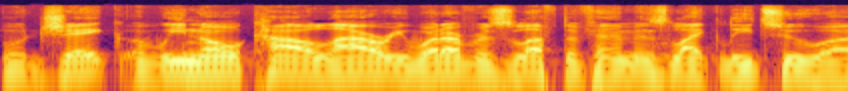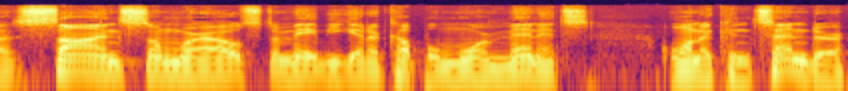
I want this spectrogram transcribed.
Well, Jake, we know Kyle Lowry, whatever is left of him, is likely to uh, sign somewhere else to maybe get a couple more minutes on a contender.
